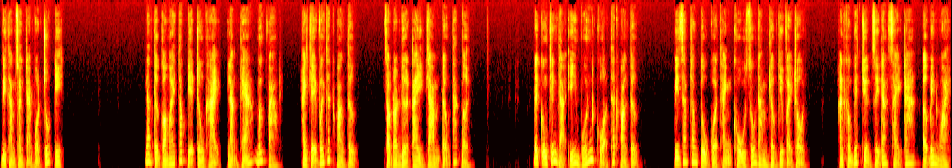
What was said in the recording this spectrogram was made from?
đi thăm doanh trại một chút đi. Nam tử có mái tóc địa trung hải lặng lẽ bước vào, hành lễ với thất hoàng tử, sau đó đưa tay làm động tác mời. Đây cũng chính là ý muốn của thất hoàng tử. Bị giam trong tù của thành khu số 5 lâu như vậy rồi. Hắn không biết chuyện gì đang xảy ra ở bên ngoài.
